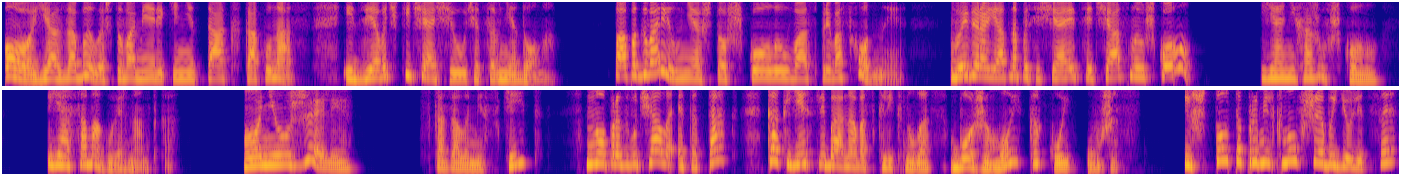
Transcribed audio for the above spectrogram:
О, я забыла, что в Америке не так, как у нас, и девочки чаще учатся вне дома. Папа говорил мне, что школы у вас превосходные. Вы, вероятно, посещаете частную школу? Я не хожу в школу. Я сама гувернантка. О, неужели? сказала мисс Кейт, но прозвучало это так, как если бы она воскликнула «Боже мой, какой ужас!» И что-то, промелькнувшее в ее лице,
